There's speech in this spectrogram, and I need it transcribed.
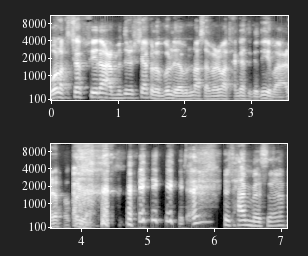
والله اكتشفت في لاعب مدري إيش شكله. يقول لي يا ابن الناس المعلومات حقتي قديمة أعرفها كلها. يتحمس ها؟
